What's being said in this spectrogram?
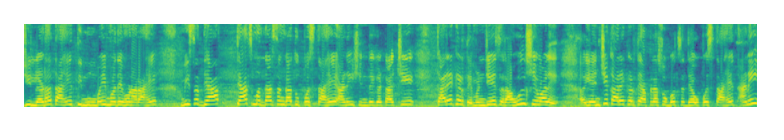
जी लढत आहे ती मुंबईमध्ये होणार आहे. मी सध्या त्याच मतदारसंघात उपस्थित आहे आणि शिंदे गटाचे कार्यकर्ते म्हणजेच राहुल शेवाळे यांचे कार्यकर्ते आपल्यासोबत सध्या उपस्थित आहेत. आणि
